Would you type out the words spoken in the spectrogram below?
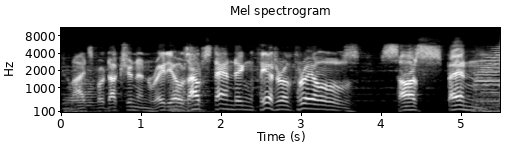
Tonight's production in radio's outstanding theater of thrills, Suspense.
